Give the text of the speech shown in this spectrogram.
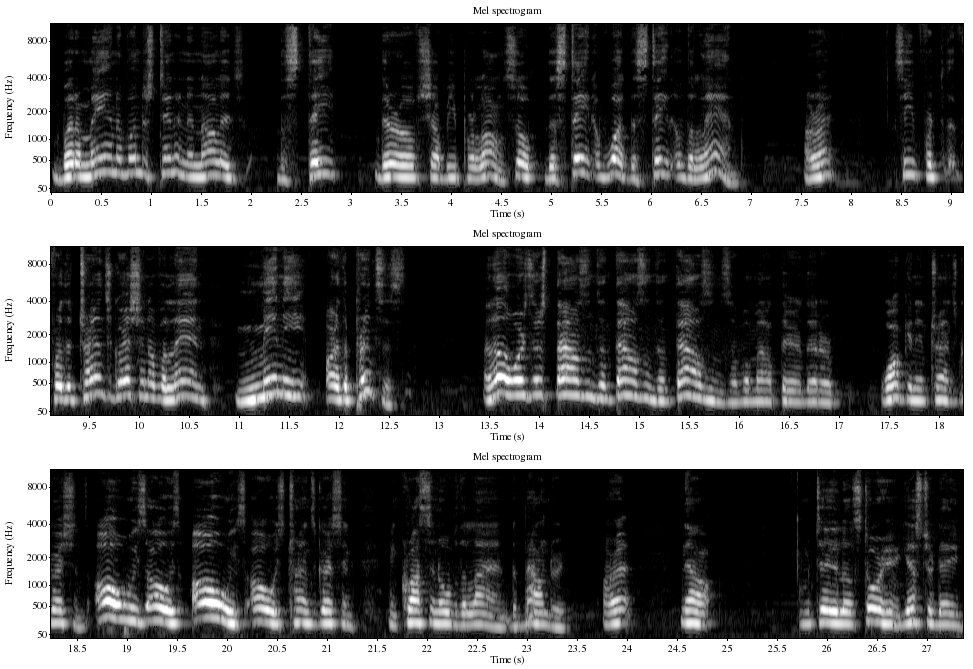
but a man of understanding and knowledge, the state thereof shall be prolonged. So the state of what? The state of the land. All right. See, for for the transgression of a land, many are the princes. In other words, there's thousands and thousands and thousands of them out there that are walking in transgressions. Always, always, always, always transgressing and crossing over the line, the boundary. All right. Now, I'm gonna tell you a little story here. Yesterday,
